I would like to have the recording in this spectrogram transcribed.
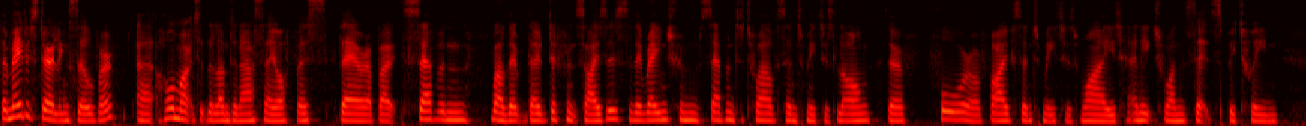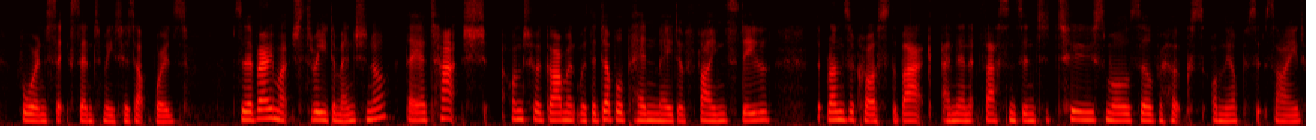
They're made of sterling silver, uh, hallmarked at the London Assay Office. They're about seven, well, they're, they're different sizes, so they range from seven to 12 centimetres long. They're four or five centimetres wide, and each one sits between four and six centimetres upwards. So they're very much three dimensional. They attach onto a garment with a double pin made of fine steel that runs across the back and then it fastens into two small silver hooks on the opposite side.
